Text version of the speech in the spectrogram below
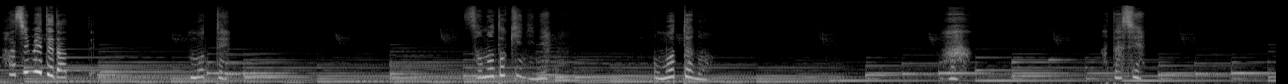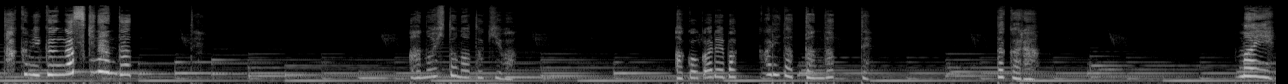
初めてだって、思って、その時にね、思ったの。あ、私、たくみくんが好きなんだって。あの人の時は、憧ればっかりだったんだって。だから、舞、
